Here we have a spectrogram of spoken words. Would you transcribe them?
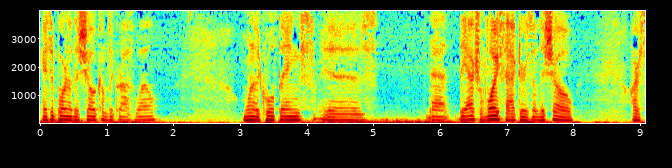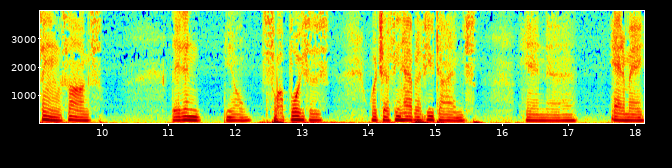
it's important that the show comes across well. One of the cool things is that the actual voice actors of the show are singing the songs. They didn't, you know, swap voices, which I've seen happen a few times in uh, anime.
